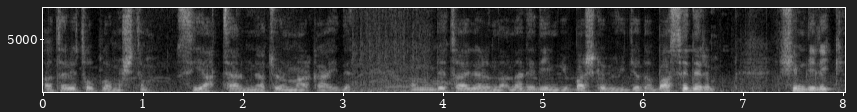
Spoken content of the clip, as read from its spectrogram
Atari toplamıştım. Siyah Terminator markaydı. Onun detaylarından da dediğim gibi başka bir videoda bahsederim. Şimdilik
